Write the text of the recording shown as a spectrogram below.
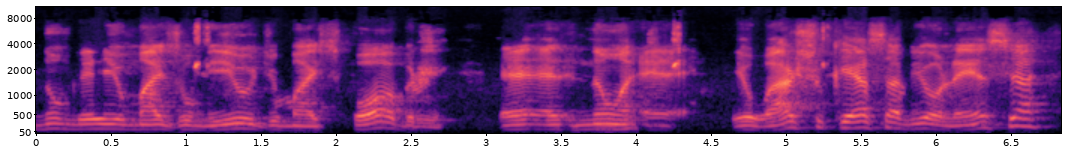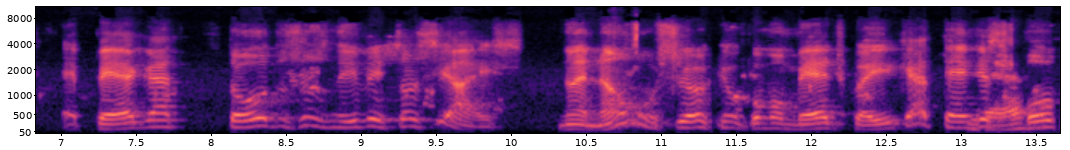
no meio mais humilde, mais pobre, é, é não é. Eu acho que essa violência é, pega todos os níveis sociais. Não é não o senhor, como médico aí, que atende é. esse povo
